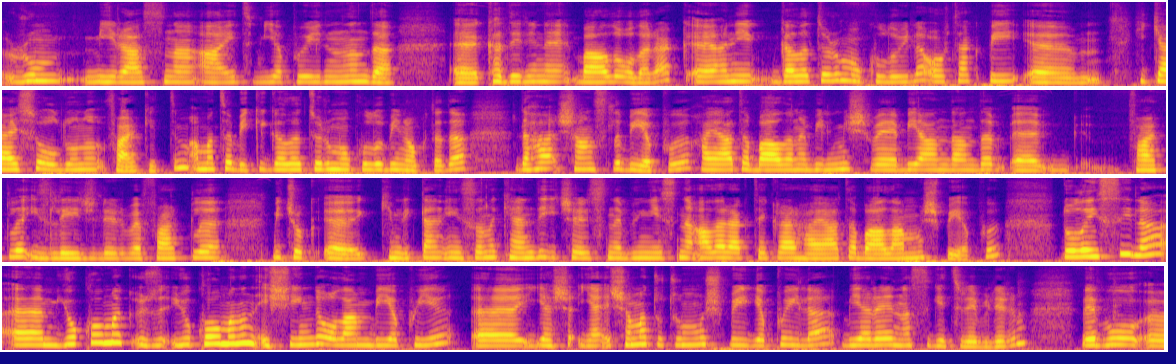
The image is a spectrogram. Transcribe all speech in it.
Rum mirasına ait bir yapının da e, kaderine bağlı olarak e, hani Galata Rum Okulu'yla ortak bir e, hikayesi olduğunu fark ettim. Ama tabii ki Galata Rum Okulu bir noktada daha şanslı bir yapı, hayata bağlanabilmiş ve bir yandan da e, farklı izleyicileri ve farklı birçok e, kimlikten insanı kendi içerisine bünyesine alarak tekrar hayata bağlanmış bir yapı. Dolayısıyla e, yok olmak yok olmanın eşiğinde olan bir yapıyı e, yaşa- yaşama tutunmuş bir yapıyla bir araya nasıl getirebilirim ve bu e,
